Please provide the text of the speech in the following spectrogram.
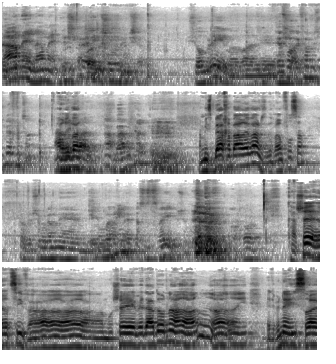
אמן, אמן. יש כאלה שאומרים שם. שומרים, אבל... אה, איפה איפה המזבח נמצא? הר עיבל. אה, בהר עיבל, כן. המזבח בהר עיבל, זה דבר מפורסם. טוב, יש שם גם אה, בסיס צבאי. נכון. כאשר ציווה משה ודד אדוני את בני ישראל,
